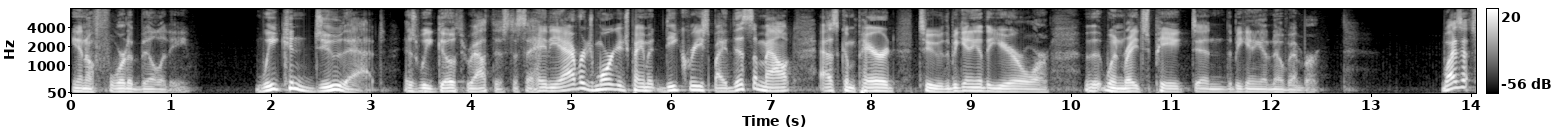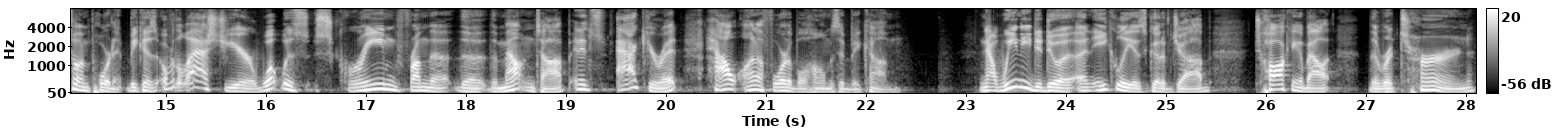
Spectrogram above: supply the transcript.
in affordability. We can do that as we go throughout this to say, hey, the average mortgage payment decreased by this amount as compared to the beginning of the year or when rates peaked in the beginning of November. Why is that so important? Because over the last year, what was screamed from the, the, the mountaintop, and it's accurate, how unaffordable homes have become. Now, we need to do a, an equally as good of job talking about the return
